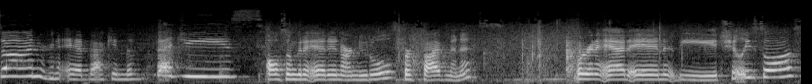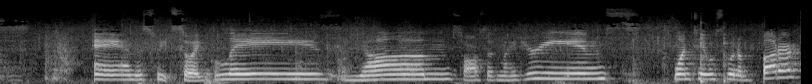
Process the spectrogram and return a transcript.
done, we're gonna add back in the veggies. Also, I'm gonna add in our noodles for five minutes. We're gonna add in the chili sauce and the sweet soy glaze. Yum, sauce of my dreams. One tablespoon of butter.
